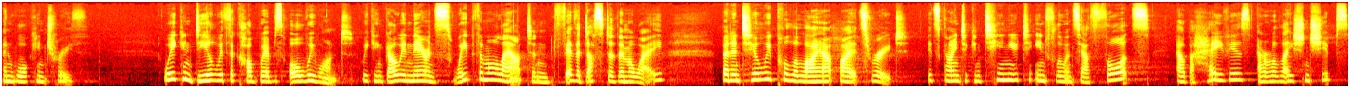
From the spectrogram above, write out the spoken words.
and walk in truth. We can deal with the cobwebs all we want. We can go in there and sweep them all out and feather duster them away. But until we pull the lie out by its root, it's going to continue to influence our thoughts, our behaviours, our relationships,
